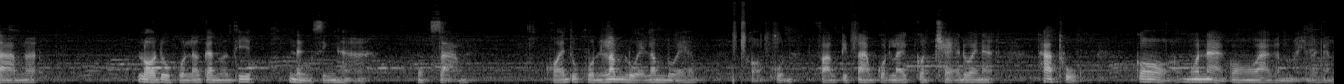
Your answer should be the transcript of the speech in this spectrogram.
ตามนะ รอดูผลแล้วกันวันที่หนึ่งสิงหาหกสามขอให้ทุกคนร่ำรวยร่ำรวยครับ ขอบคุณ ฝากติดตามกดไลค์กดแชร์ด้วยนะ ถ้าถูกก็งวดหน้าก็ว่ากันใหม่แล้วกัน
